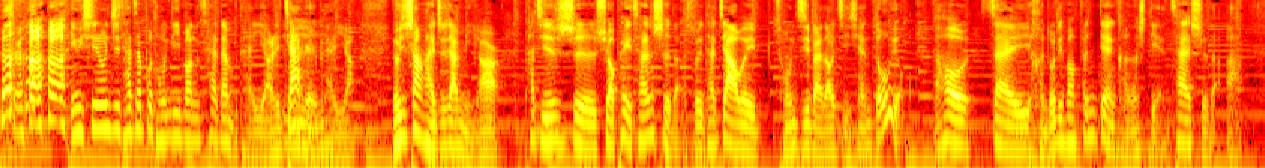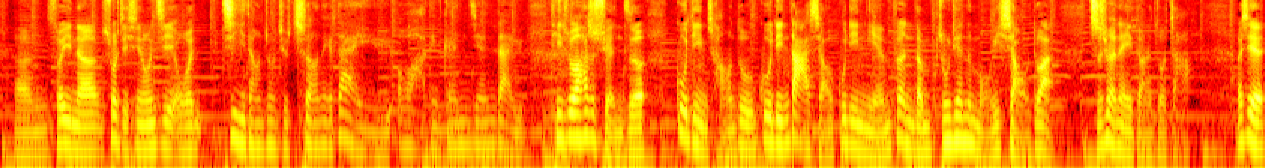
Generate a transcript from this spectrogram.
因为西荣记它在不同地方的菜单不太一样，而且价格也不太一样。尤其上海这家米二，它其实是需要配餐式的，所以它价位从几百到几千都有。然后在很多地方分店可能是点菜式的啊。嗯，所以呢，说起形容记，我记忆当中就吃到那个带鱼，哇，那个干煎带鱼，听说它是选择固定长度、固定大小、固定年份的中间的某一小段，只选那一段来做炸。而且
